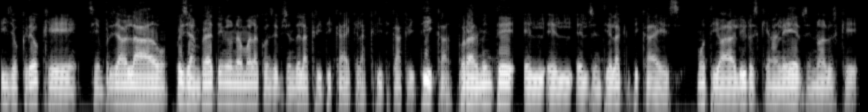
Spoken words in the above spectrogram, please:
y yo creo que siempre se hablado, pues siempre ha tenido una mala concepción de la crítica, de que la crítica critica. Pero realmente el, el, el sentido de la crítica es motivar a los libros que van a leerse, no a los que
